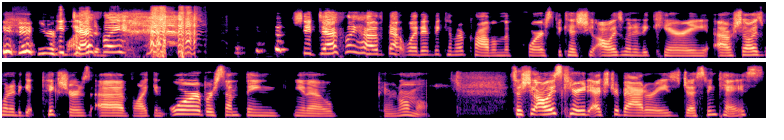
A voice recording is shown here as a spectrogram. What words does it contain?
Straight. You're he definitely she definitely hoped that wouldn't become a problem of course because she always wanted to carry or she always wanted to get pictures of like an orb or something you know paranormal so she always carried extra batteries just in case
